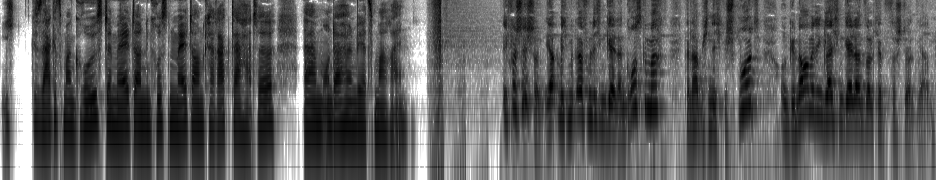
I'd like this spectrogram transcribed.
ich sage jetzt mal, größte Meltdown, den größten Meltdown-Charakter hatte. Ähm, und da hören wir jetzt mal rein. Ich verstehe schon. Ihr habt mich mit öffentlichen Geldern groß gemacht, dann habe ich nicht gespurt und genau mit den gleichen Geldern soll ich jetzt zerstört werden.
